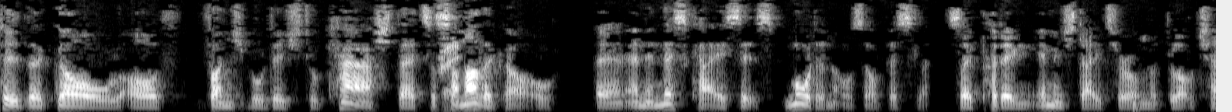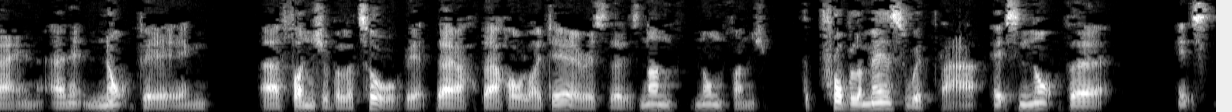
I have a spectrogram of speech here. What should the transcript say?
to the goal of fungible digital cash. They're to right. some other goal. And in this case, it's ordinals, obviously. So putting image data on the blockchain and it not being uh, fungible at all. Their, their whole idea is that it's non, non-fungible. The problem is with that, it's not that, it's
